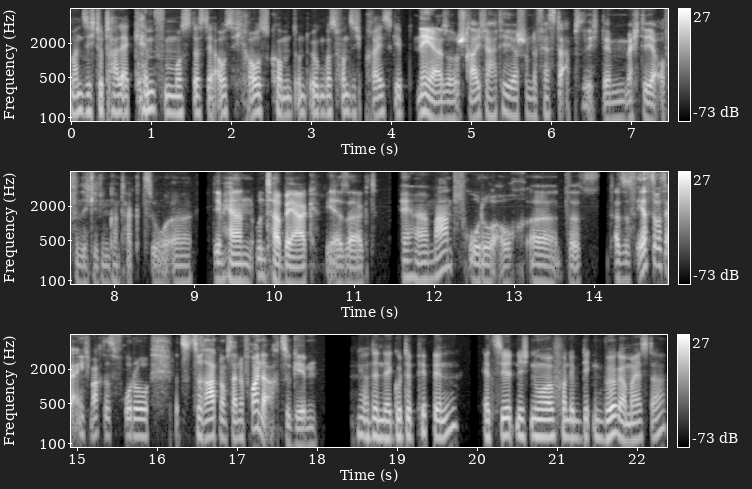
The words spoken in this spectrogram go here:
man sich total erkämpfen muss, dass der aus sich rauskommt und irgendwas von sich preisgibt. Nee, also Streicher hat hier ja schon eine feste Absicht. Der möchte ja offensichtlich den Kontakt zu äh, dem Herrn Unterberg, wie er sagt. Er mahnt Frodo auch, äh, das, also das Erste, was er eigentlich macht, ist Frodo dazu zu raten, auf seine Freunde Acht zu geben. Ja, denn der gute Pippin erzählt nicht nur von dem dicken Bürgermeister,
